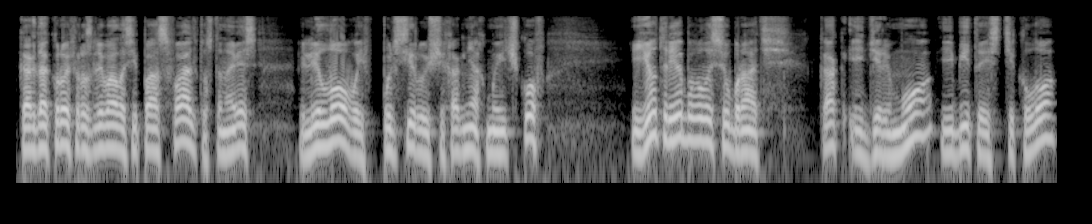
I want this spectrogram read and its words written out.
Когда кровь разливалась и по асфальту, становясь лиловой в пульсирующих огнях маячков, ее требовалось убрать, как и дерьмо, и битое стекло,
